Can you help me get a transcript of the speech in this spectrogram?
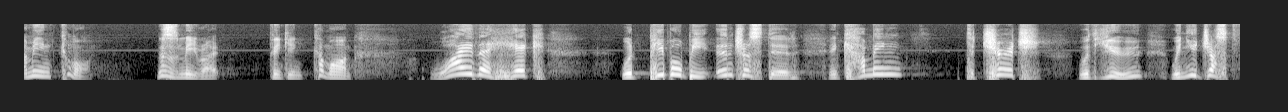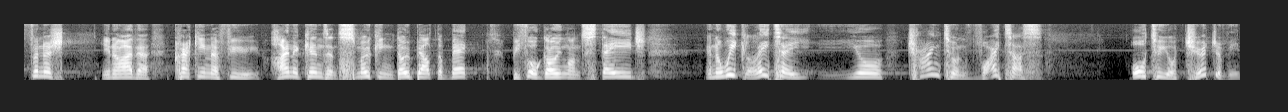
I mean, come on. This is me, right? Thinking, come on. Why the heck would people be interested in coming to church with you when you just finished, you know, either cracking a few Heinekens and smoking dope out the back before going on stage? And a week later, you're trying to invite us all to your church event.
